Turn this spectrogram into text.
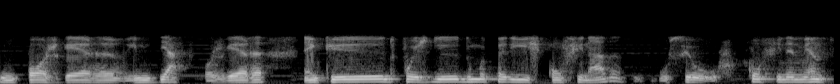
um pós-guerra, imediato pós-guerra, em que depois de, de uma Paris confinada, o seu confinamento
